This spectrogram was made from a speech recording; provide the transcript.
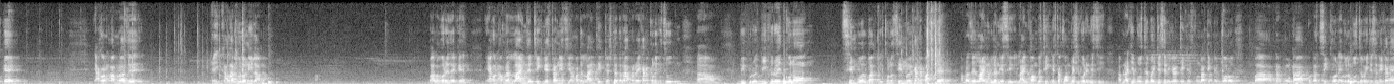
ওকে এখন আমরা যে এই কালারগুলো নিলাম, ভালো করে দেখেন। এখন আমরা লাইন যে থিকনেসটা নিচ্ছি, আমাদের লাইন থিকনেসটা দ্বারা আপনারা এখানে কোনো কিছু বিপরীত বিপরীত কোনো সিম্বল বা কোনো চিহ্ন এখানে পাচ্ছেন আমরা যে লাইনগুলো নিয়েছি লাইন কম থিকনেসটা কম বেশি করে নিছি আপনারা কি বুঝতে পাইতেছেন এখানে থিকনেস কোনটা থিকনেস বড় বা আপনার মোটা কোনটা চিকন এগুলো বুঝতে পাইতেছেন এখানে?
